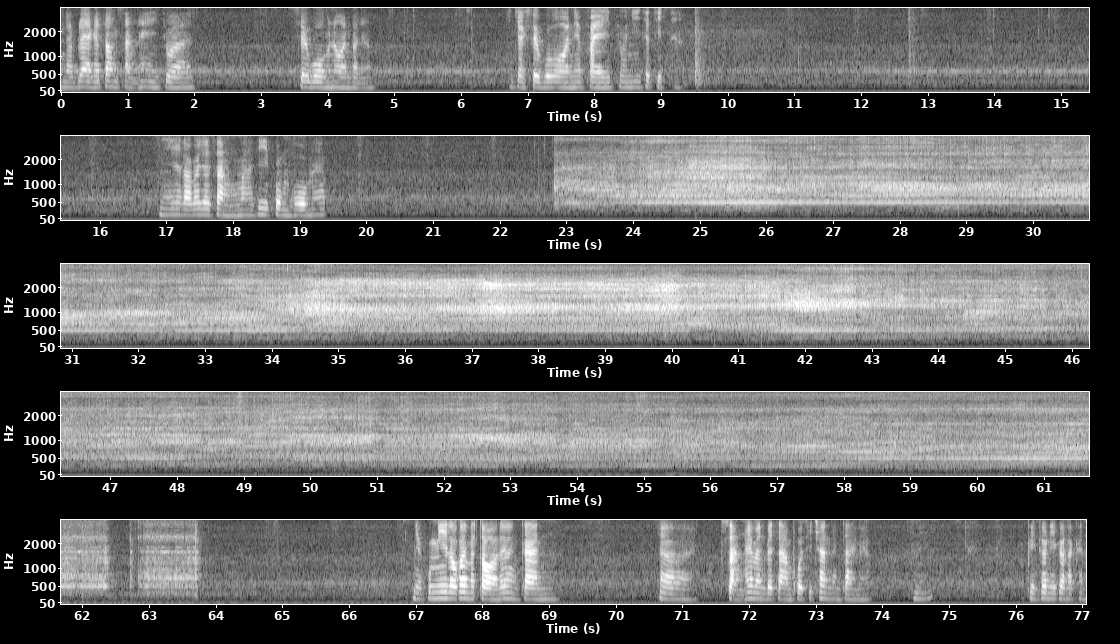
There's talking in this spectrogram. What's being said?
อันดับแรกก็ต้องสั่งให้ตัวเซอร์โวมันอนก่อนนะครับ จากเซอร์โวออนเนี่ยไฟตัวนี้จะติดนะนี้เราก็จะสั่งมาที่ปุ่มโฮมนะครับ เดี๋ยวพรุ่งนี้เราก็มาต่อเรื่องการสั่งให้มันไปตามโพสิชันต่างๆนะครับเพียงเท่านี้ก็แล้วกัน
